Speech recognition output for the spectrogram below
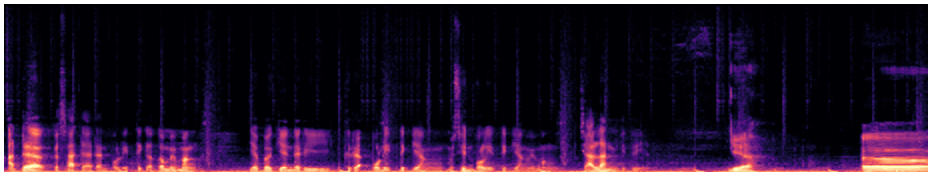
ada kesadaran politik atau memang ya bagian dari gerak politik yang mesin politik yang memang jalan gitu ya? Iya. Eh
